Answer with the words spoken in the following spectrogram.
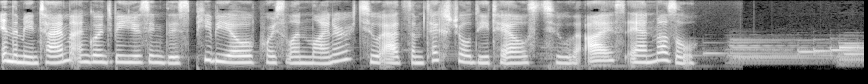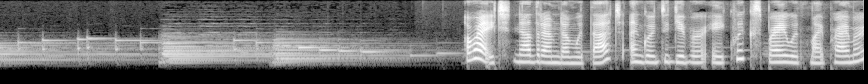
In the meantime, I'm going to be using this Pebeo porcelain liner to add some textural details to the eyes and muzzle. Alright, now that I'm done with that, I'm going to give her a quick spray with my primer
